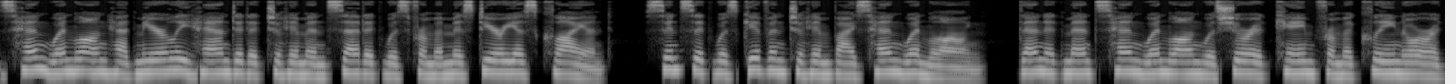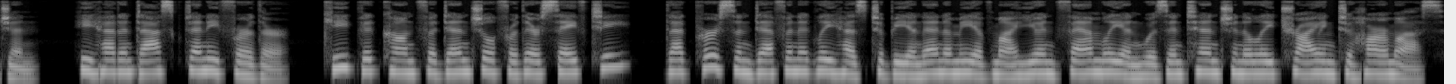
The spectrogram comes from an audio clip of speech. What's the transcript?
Zheng Wenlong had merely handed it to him and said it was from a mysterious client. Since it was given to him by Zheng Wenlong, then it meant Zheng Wenlong was sure it came from a clean origin. He hadn't asked any further. Keep it confidential for their safety? That person definitely has to be an enemy of my Yun family and was intentionally trying to harm us.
